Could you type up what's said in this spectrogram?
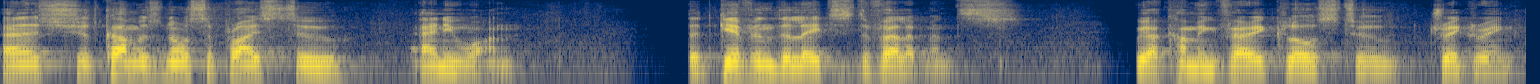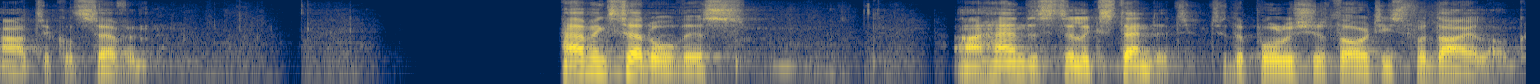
and it should come as no surprise to anyone that given the latest developments, we are coming very close to triggering Article 7. Having said all this, our hand is still extended to the Polish authorities for dialogue.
